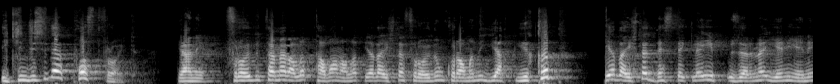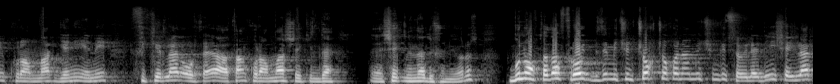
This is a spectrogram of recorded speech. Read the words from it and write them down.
İkincisi de post-Freud. Yani Freud'u temel alıp, taban alıp ya da işte Freud'un kuramını yıkıp ya da işte destekleyip üzerine yeni yeni kuramlar, yeni yeni fikirler ortaya atan kuramlar şekilde e, şeklinde düşünüyoruz. Bu noktada Freud bizim için çok çok önemli çünkü söylediği şeyler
